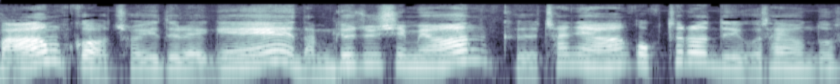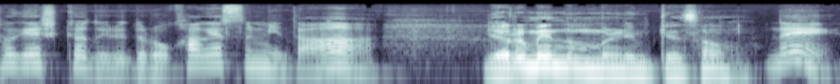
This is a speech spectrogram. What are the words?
마음껏 저희들에게 남겨주시면 그 찬양 꼭 틀어드리고 사연도 소개시켜드리도록 하겠습니다. 여름의 눈물님께서 네.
